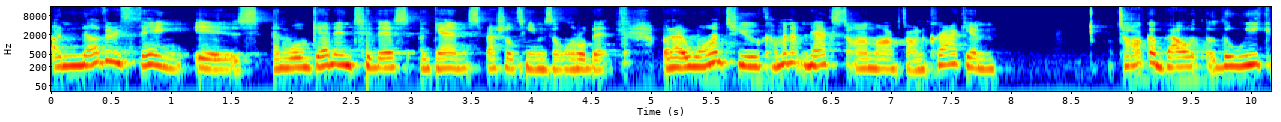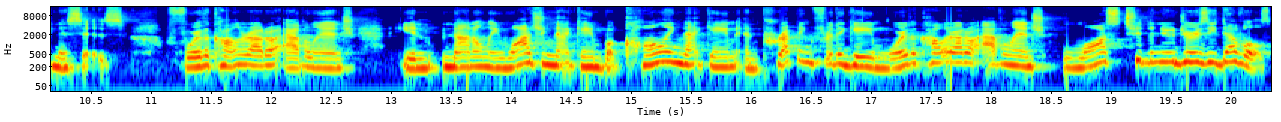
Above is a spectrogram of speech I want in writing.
Another thing is, and we'll get into this again, special teams a little bit, but I want to, coming up next on Locked on Kraken, talk about the weaknesses for the Colorado Avalanche in not only watching that game, but calling that game and prepping for the game where the Colorado Avalanche lost to the New Jersey Devils.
